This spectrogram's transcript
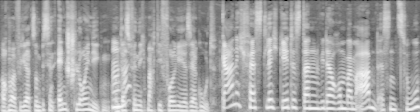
auch mal wieder so ein bisschen entschleunigen. Und das, finde ich, macht die Folge hier sehr gut. Gar nicht festlich geht es dann wiederum beim Abendessen zu,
